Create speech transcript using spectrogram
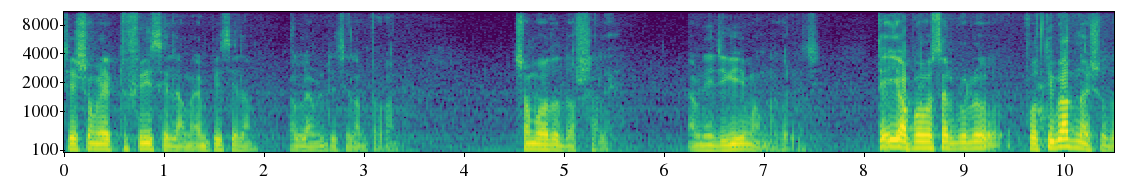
সে সময় একটু ফ্রি ছিলাম এমপি ছিলাম পার্লামেন্টে ছিলাম তখন। সম্ভবত দশ সালে। আমি নিজে গিয়ে মামলা করেছি। তো এই অপপ্রচারগুলো প্রতিবাদ নয় শুধু,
